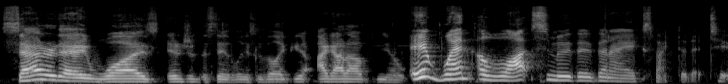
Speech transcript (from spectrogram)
Saturday was interesting to say the least because like you know I got up, you know, It went a lot smoother than I expected it to.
